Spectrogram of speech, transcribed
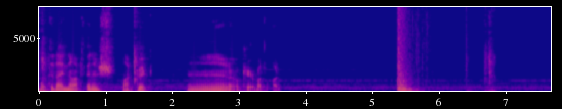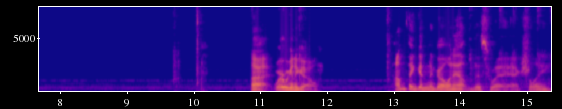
What did I not finish? Lockpick? Eh, I don't care about the lockpick. Alright, where are we going to go? I'm thinking of going out this way, actually.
